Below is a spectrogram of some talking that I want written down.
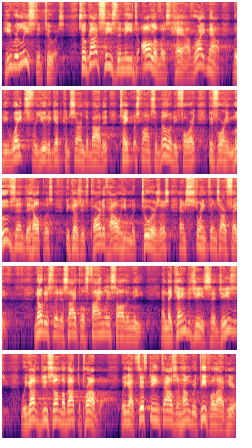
He released it to us. So God sees the needs all of us have right now, but He waits for you to get concerned about it, take responsibility for it before He moves in to help us because it's part of how He matures us and strengthens our faith. Notice the disciples finally saw the need and they came to Jesus and said, Jesus, we got to do something about the problem. We got 15,000 hungry people out here.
